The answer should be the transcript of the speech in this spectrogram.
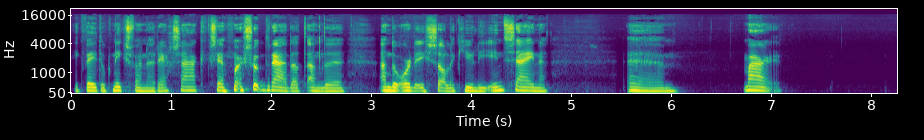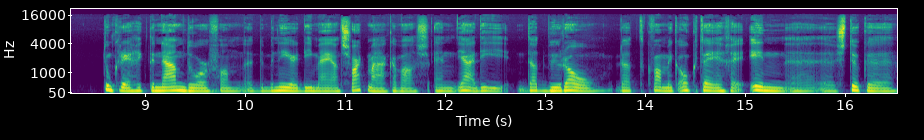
ik weet ook niks van een rechtszaak. Ik zeg, maar zodra dat aan de, aan de orde is, zal ik jullie inzijnen. Ehm, maar toen kreeg ik de naam door van de meneer die mij aan het zwart maken was. En ja, die, dat bureau, dat kwam ik ook tegen in uh, stukken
